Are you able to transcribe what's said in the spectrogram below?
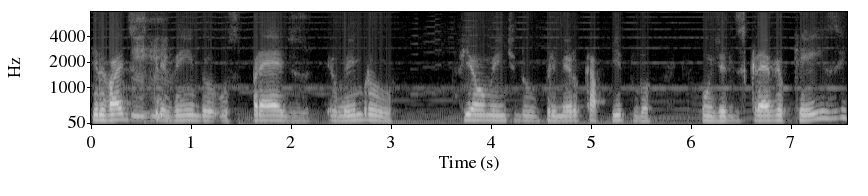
Ele vai descrevendo os prédios. Eu lembro fielmente do primeiro capítulo, onde ele descreve o Casey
